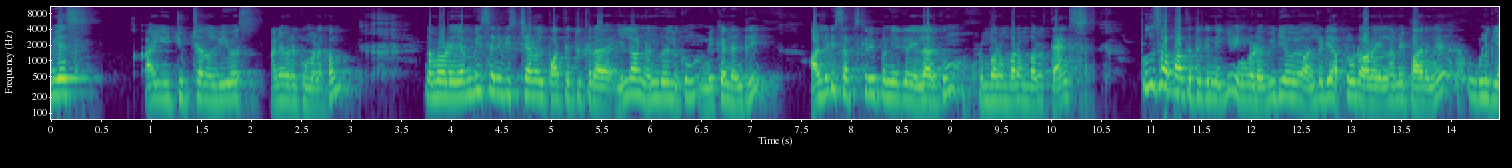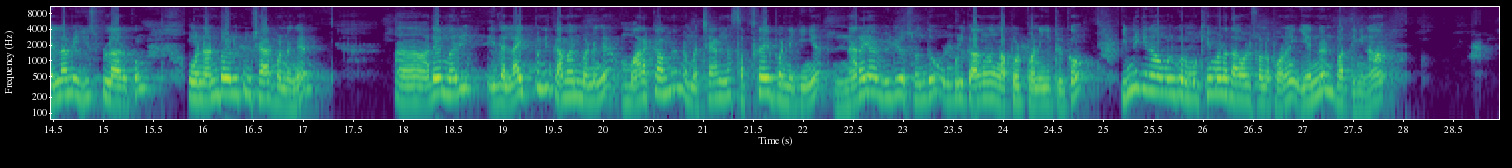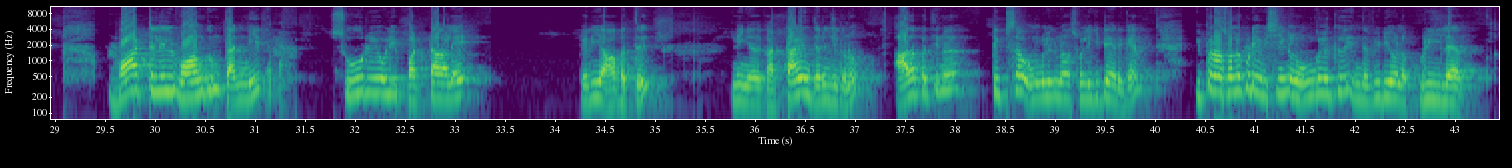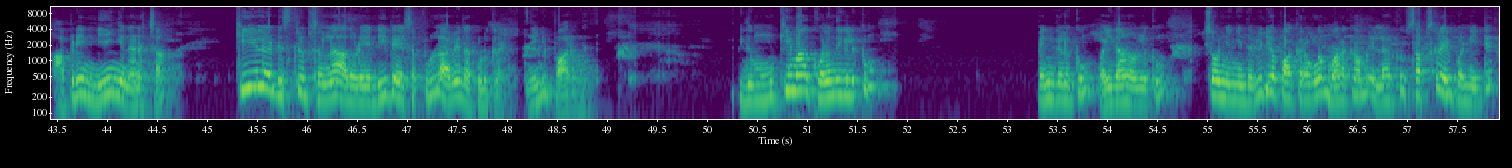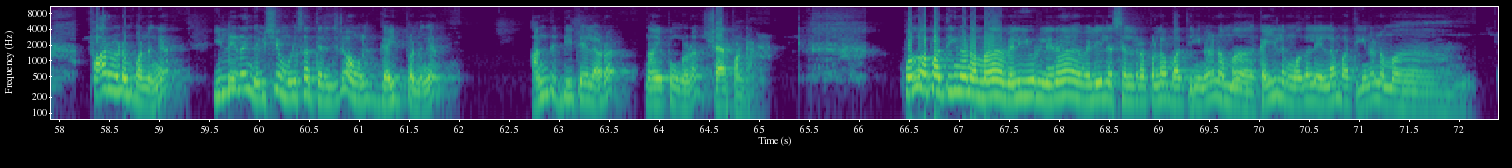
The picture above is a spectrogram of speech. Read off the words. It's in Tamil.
MS hi YouTube channel viewers அனைவருக்கும் வணக்கம். நம்மளோட எம்பி சர்வீஸ் சேனல் பார்த்துட்டு இருக்கிற எல்லா நண்பர்களுக்கும் மிக்க நன்றி. ஆல்ரெடி சப்ஸ்கிரைப் பண்ணியிருக்கிற எல்லாருக்கும் ரொம்ப ரொம்ப ரொம்ப தேங்க்ஸ் புதுசாக பார்த்துட்டு இருக்க நீங்கள் எங்களோட வீடியோ ஆல்ரெடி அப்லோட் ஆன எல்லாமே பாருங்கள் உங்களுக்கு எல்லாமே யூஸ்ஃபுல்லாக இருக்கும். உங்கள் நண்பர்களுக்கும் ஷேர் பண்ணுங்கள் அதே மாதிரி இதை லைக் பண்ணி கமெண்ட் பண்ணுங்கள் மறக்காமல் நம்ம சேனலை சப்ஸ்கிரைப் பண்ணிக்கிங்க. நிறையா வீடியோஸ் வந்து உங்களுக்காக நாங்கள் அப்லோட் பண்ணிக்கிட்டு இருக்கோம். இன்றைக்கி நான் உங்களுக்கு ஒரு முக்கியமான தகவல் சொல்ல போகிறேன் என்னன்னு பார்த்தீங்கன்னா பாட்டிலில் வாங்கும் தண்ணீர் சூரிய ஒளி பட்டாலே பெரிய ஆபத்து. நீங்கள் அது கட்டாயம் தெரிஞ்சுக்கணும். அதை பற்றின டிப்ஸை உங்களுக்கு நான் சொல்லிக்கிட்டே இருக்கேன். இப்போ நான் சொல்லக்கூடிய விஷயங்கள் உங்களுக்கு இந்த வீடியோவில் புரியல அப்படின்னு நீங்கள் நினச்சா கீழே டிஸ்கிரிப்ஷனில் அதோடைய டீட்டெயில்ஸை ஃபுல்லாகவே நான் கொடுக்குறேன். நீங்கள் பாருங்கள் இது முக்கியமாக குழந்தைகளுக்கும் பெண்களுக்கும் வயதானவர்களுக்கும். ஸோ நீங்கள் இந்த வீடியோ பார்க்குறவங்க மறக்காமல் எல்லாருக்கும் சப்ஸ்கிரைப் பண்ணிவிட்டு ஃபார்வேர்டும் பண்ணுங்கள் இல்லைன்னா இந்த விஷயம் முழுசாக தெரிஞ்சுட்டு அவங்களுக்கு கைட் பண்ணுங்கள் அந்த டீட்டெயிலோட நான் இப்போ உங்களோட ஷேர் பண்ணுறேன் பொதுவாக பார்த்தீங்கன்னா நம்ம வெளியூர் இல்லைன்னா வெளியில் செல்கிறப்பெல்லாம் பார்த்தீங்கன்னா நம்ம கையில் முதல்ல எல்லாம் பார்த்தீங்கன்னா நம்ம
